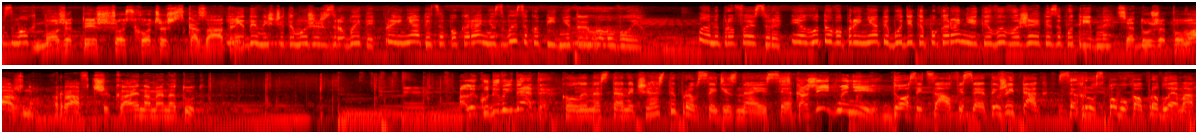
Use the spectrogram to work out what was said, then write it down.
змогти. Може, ти щось хочеш сказати? Єдине, що ти можеш зробити, прийняти це покарання з високо піднятою головою. Пане професоре, я готова прийняти будь-яке покарання, яке ви вважаєте за потрібне. Це дуже поважно. Раф, чекай на мене тут. Але куди ви йдете? Коли настане час, ти про все дізнаєшся. Скажіть мені! Досить, Салфісе, ти вже й так загруз по вуха в проблемах.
